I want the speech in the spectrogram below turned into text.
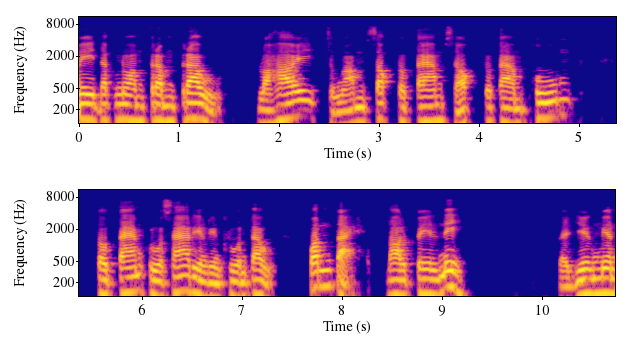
មេដឹកនាំត្រឹមត្រូវលហើយសងំសុកទៅតាមស្រុកទៅតាមភូមិទៅតាមគ្រួសាររៀងរៀងខ្លួនទៅប៉ុន្តែ ដល់ពេលនេះដែលយើងមាន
